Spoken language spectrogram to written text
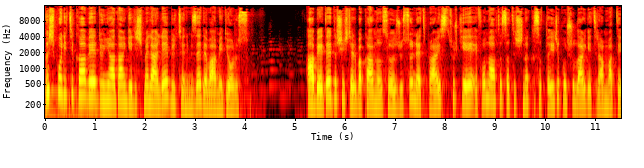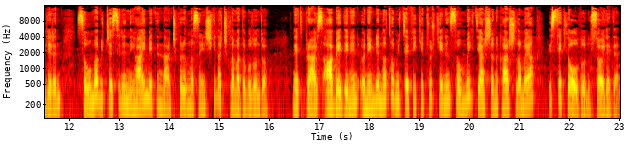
Dış politika ve dünyadan gelişmelerle bültenimize devam ediyoruz. ABD Dışişleri Bakanlığı Sözcüsü Ned Price, Türkiye'ye F-16 satışına kısıtlayıcı koşullar getiren maddelerin savunma bütçesinin nihai metninden çıkarılmasına ilişkin açıklamada bulundu. Ned Price, ABD'nin önemli NATO müttefiki Türkiye'nin savunma ihtiyaçlarını karşılamaya istekli olduğunu söyledi.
